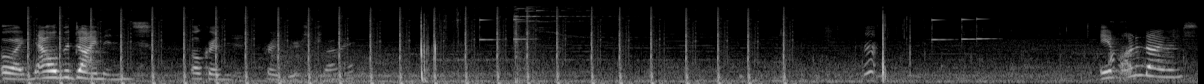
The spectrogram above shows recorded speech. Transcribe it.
Alright, now the diamonds. Oh, crazy, crazy, crazy, crazy. Eight on diamonds.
